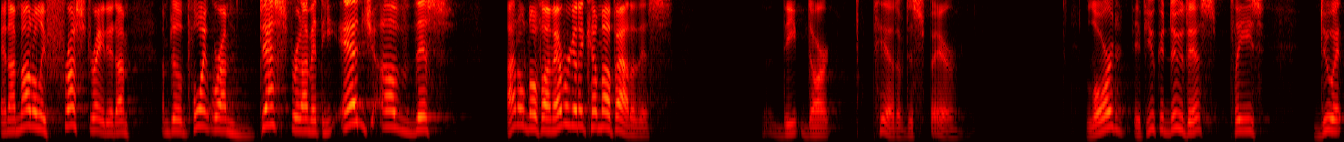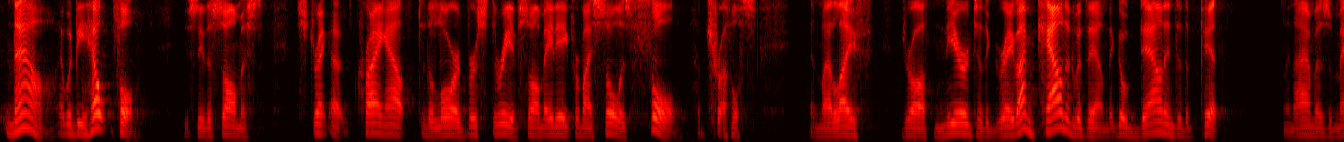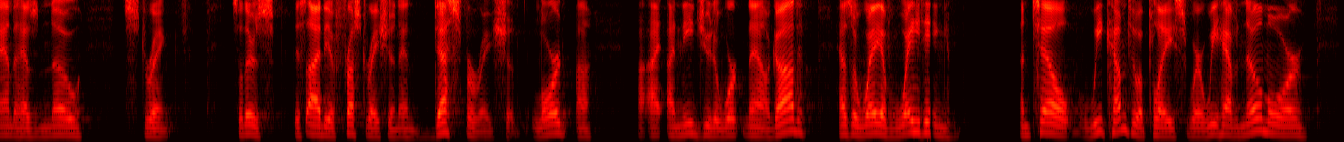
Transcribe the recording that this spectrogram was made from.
And I'm not only frustrated, I'm, I'm to the point where I'm desperate. I'm at the edge of this. I don't know if I'm ever going to come up out of this deep, dark pit of despair. Lord, if you could do this, please do it now. It would be helpful. You see, the psalmist uh, crying out to the Lord. Verse 3 of Psalm 88 For my soul is full of troubles, and my life draweth near to the grave. I'm counted with them that go down into the pit, and I am as a man that has no strength. So there's this idea of frustration and desperation. Lord, uh, I, I need you to work now. God has a way of waiting until we come to a place where we have no more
